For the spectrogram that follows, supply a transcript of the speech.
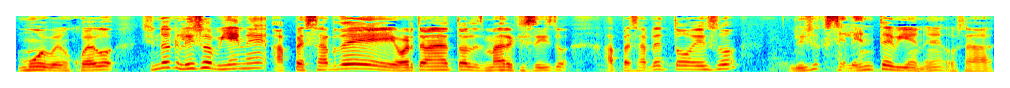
Muy buen juego. Siento que lo hizo bien, ¿eh? A pesar de. Ahorita van a ver todo el desmadre que se hizo. A pesar de todo eso, lo hizo excelente bien, ¿eh? O sea,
